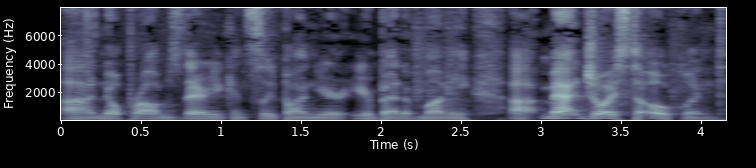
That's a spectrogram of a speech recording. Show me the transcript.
Uh, no problems there. You can sleep on your, your bed of money. Uh, Matt Joyce to Oakland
